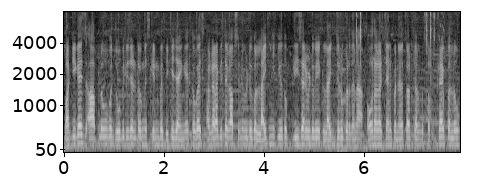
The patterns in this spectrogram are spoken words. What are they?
बाकी गाइज़ आप लोगों को जो भी रिज़ल्ट होंगे स्क्रीन पर दिखे जाएँगे। तो गाइज़ अगर अभी तक आपने वीडियो को लाइक नहीं किया तो प्लीज़ यार वीडियो को एक लाइक ज़रूर कर देना। और अगर चैनल पर नए हो तो चैनल को सब्सक्राइब कर लो।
